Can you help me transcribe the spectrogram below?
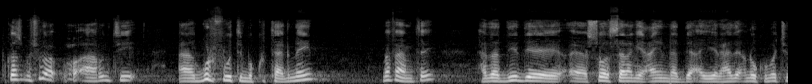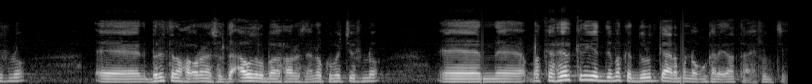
Because mashruuc wuxuu ahaa runtii aan gur fuutinba ku taagnayn? Ma fahamtay? Haddii dee sool sanagay caynna dee ay yidhahdeen anagu kuma jirno. Beritan waxaa ohanaysa de awdal baa waxaa ohanaysa anagu kuma jirno marka reer keliya de marka dowlad gaara ma noqon kara ila tahay runtii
